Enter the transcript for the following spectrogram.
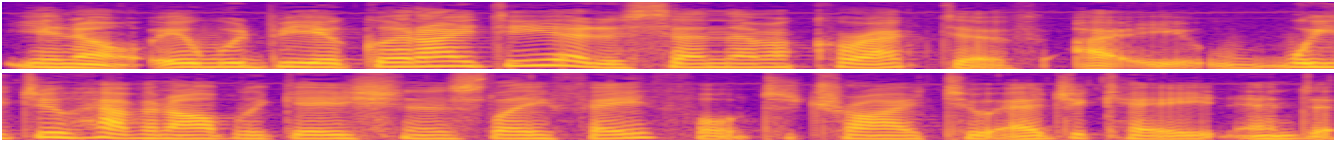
you know, it would be a good idea to send them a corrective. I, we do have an obligation as lay faithful to try to educate, and to,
